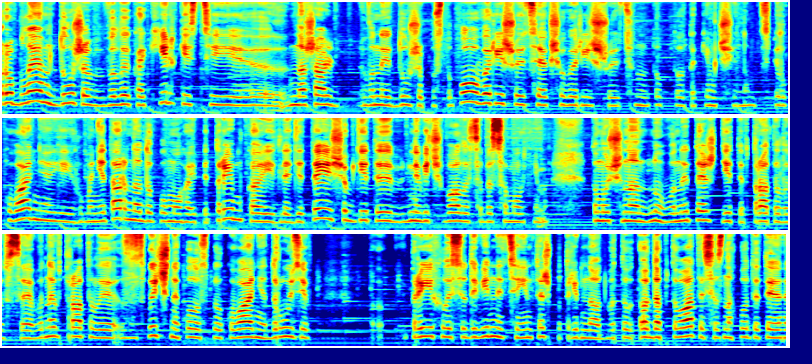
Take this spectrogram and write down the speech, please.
проблем дуже велика кількість, і е, на жаль, вони дуже поступово вирішуються, якщо вирішуються. Ну тобто таким чином спілкування, і гуманітарна допомога, і підтримка, і для дітей, щоб діти не відчували себе самотніми. Тому що на- ну вони теж діти втратили все. Вони втратили звичне коло спілкування, друзів. Приїхали сюди Вінниці, їм теж потрібно адаптуватися, знаходити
